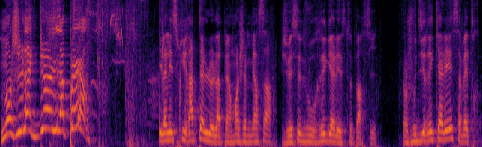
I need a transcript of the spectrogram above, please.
Mangez la gueule, lapin Il a l'esprit ratel, le lapin. Moi, j'aime bien ça. Je vais essayer de vous régaler, cette partie. Quand je vous dis récaler, ça va être...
